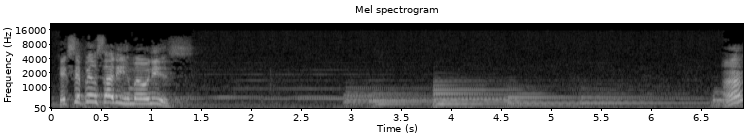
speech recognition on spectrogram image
O que, que você pensaria, irmã Eunice? Hã?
